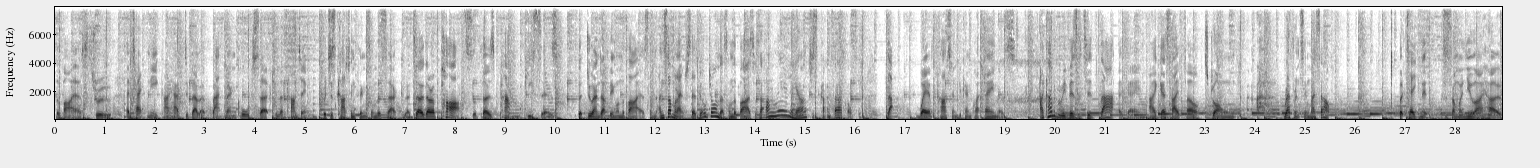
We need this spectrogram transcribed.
the bias through a technique I had developed back then called circular cutting, which is cutting things on the circular. So there are parts of those pattern pieces that do end up being on the bias. And, and someone actually said to me, Oh, John, that's on the bias. I was like, Oh, really? I'm just cutting circles. That way of cutting became quite famous. I kind of revisited that again. I guess I felt strong uh, referencing myself but taking it to somewhere new, I hope,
